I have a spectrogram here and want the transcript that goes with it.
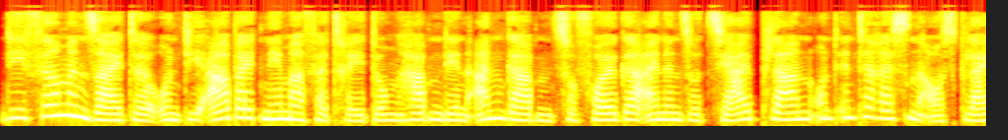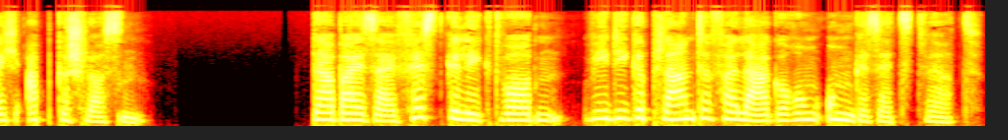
Die Firmenseite und die Arbeitnehmervertretung haben den Angaben zufolge einen Sozialplan und Interessenausgleich abgeschlossen. Dabei sei festgelegt worden, wie die geplante Verlagerung umgesetzt wird.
